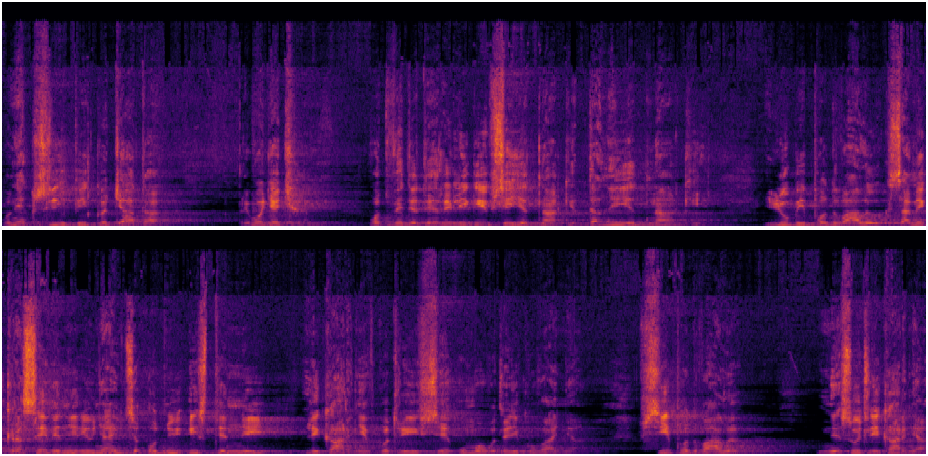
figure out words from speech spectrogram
вони як сліпі котята приводять, от видите, релігії всі єднакі, да не єднакі. Любі подвали, самі красиві, не рівняються одній істинній лікарні, в котрій всі умови для лікування. Всі подвали несуть лікарня,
